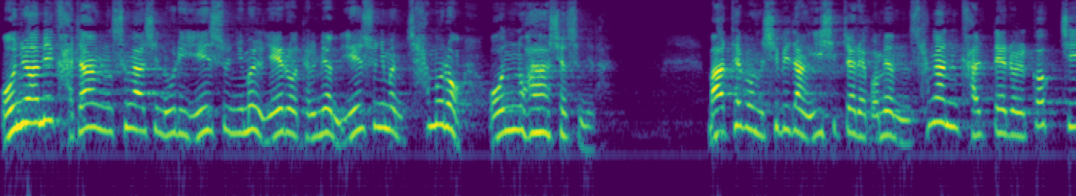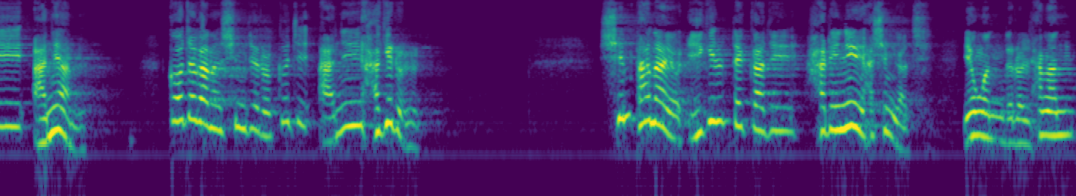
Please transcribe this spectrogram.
온유함이 가장 승하신 우리 예수님을 예로 들면 예수님은 참으로 온화하셨습니다. 마태복음 12장 20절에 보면 상한 갈대를 꺾지 아니하며 꺼져가는 심지를 끄지 아니하기를 심판하여 이길 때까지 하리니 하심 같이 영혼들을 향한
